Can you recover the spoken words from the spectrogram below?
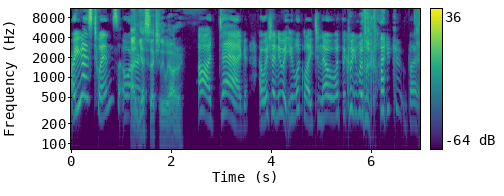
Are you guys twins or Uh, yes, actually, we are. Ah, dag. I wish I knew what you look like to know what the queen would look like, but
